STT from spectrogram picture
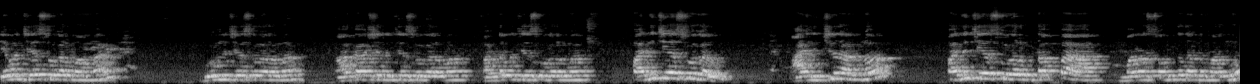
ఏమని చేసుకోగలమా అమ్మా? భూమిని చేసుకోగలమా? ఆకాశాన్ని చేసుకోగలమా? పంటలు చేసుకోగలమా? పని చేసుకోగలం ఆయన ఇచ్చిన దాంట్లో పని చేసుకోగలం తప్ప మన సొంత దాంట్లో మనము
